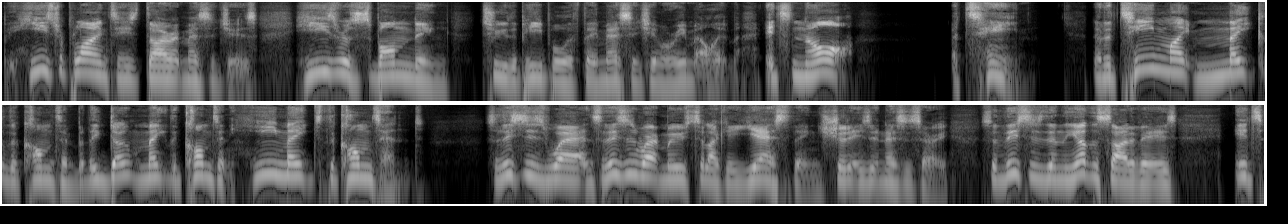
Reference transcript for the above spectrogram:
But he's replying to his direct messages. He's responding to the people if they message him or email him. It's not a team. Now, the team might make the content, but they don't make the content. He makes the content. So this is where, and so this is where it moves to like a yes thing. Should it, is it necessary? So this is then the other side of it is it's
